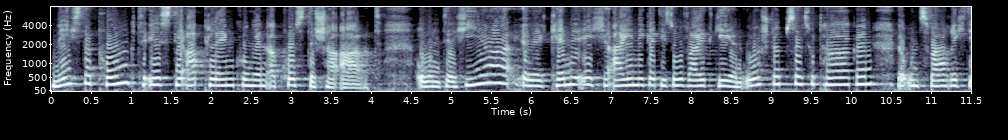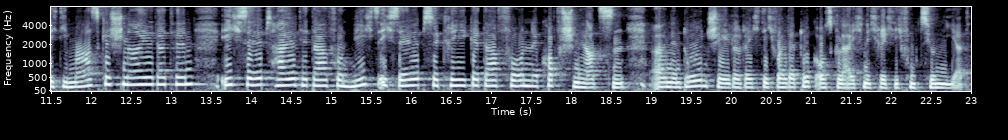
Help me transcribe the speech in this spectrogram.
Nächster Punkt ist die Ablenkungen akustischer Art. Und äh, hier äh, kenne ich einige, die so weit gehen, Ohrstöpsel zu tragen, äh, und zwar richtig die maßgeschneiderten. Ich selbst halte davon nichts. Ich selbst kriege davon Kopfschmerzen, einen Dröhnschädel richtig, weil der Druckausgleich nicht richtig funktioniert.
